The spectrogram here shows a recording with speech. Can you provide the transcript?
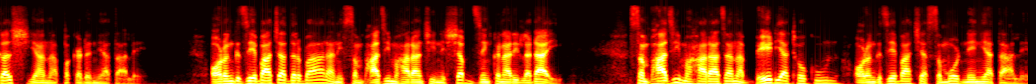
कल्श यांना पकडण्यात आले. औरंगजेबाचा दरबार आणि संभाजी महाराजांची निशब्द जिंकणारी लढाई संभाजी महाराजांना बेड या ठोकून औरंगजेबाच्या समोर नेण्यात आले.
